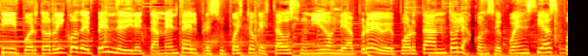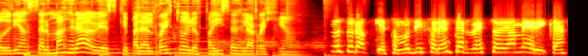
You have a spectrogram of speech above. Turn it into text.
Sí, Puerto Rico depende directamente del presupuesto que Estados Unidos le apruebe, por tanto, las consecuencias podrían ser más graves que para el resto de los países de la región. Nosotros que somos diferentes del resto de América,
